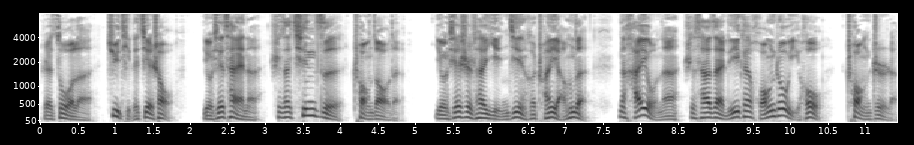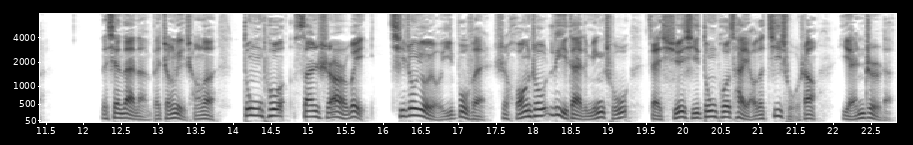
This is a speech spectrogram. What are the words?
是做了具体的介绍。有些菜呢是他亲自创造的，有些是他引进和传扬的，那还有呢是他在离开黄州以后创制的。那现在呢被整理成了《东坡三十二味》，其中又有一部分是黄州历代的名厨在学习东坡菜肴的基础上研制的。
